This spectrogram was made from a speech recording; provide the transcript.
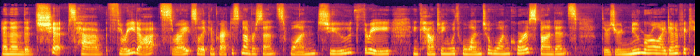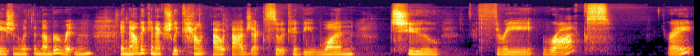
And then the chips have three dots, right? So they can practice number sense one, two, three, and counting with one to one correspondence. There's your numeral identification with the number written. And now they can actually count out objects. So it could be one, two, three rocks, right?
